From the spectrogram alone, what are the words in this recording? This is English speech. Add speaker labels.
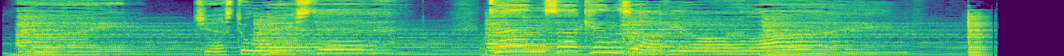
Speaker 1: I just wasted ten seconds of your.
